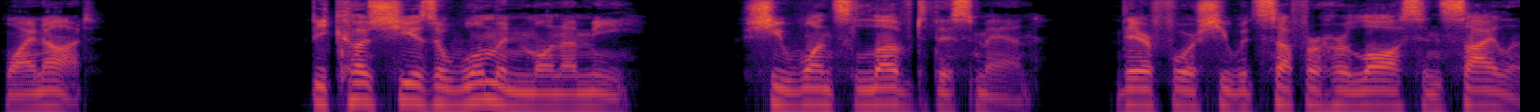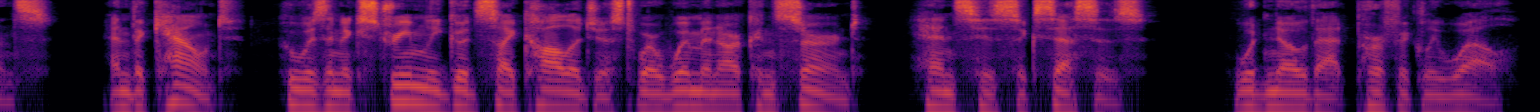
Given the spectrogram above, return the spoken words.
Why not? Because she is a woman, mon ami. She once loved this man. Therefore she would suffer her loss in silence. And the Count, who is an extremely good psychologist where women are concerned, hence his successes, would know that perfectly well.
